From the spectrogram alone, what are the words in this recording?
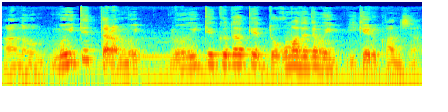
あの剥いてったら剥い剥いてくだけどこまででもいいける感じなの？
